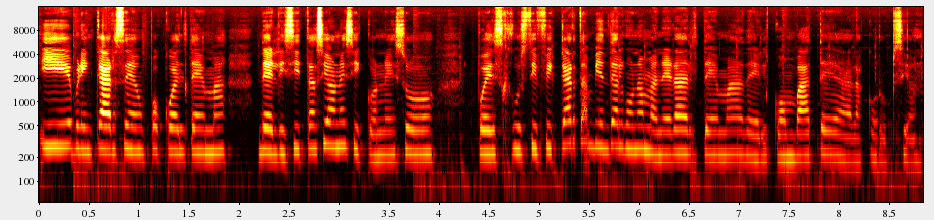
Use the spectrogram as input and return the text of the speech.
y brincarse un poco el tema de licitaciones y con eso pues justificar también de alguna manera el tema del combate a la corrupción.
